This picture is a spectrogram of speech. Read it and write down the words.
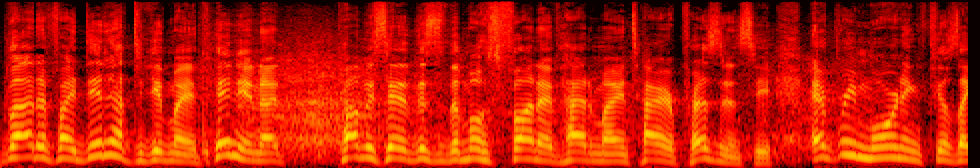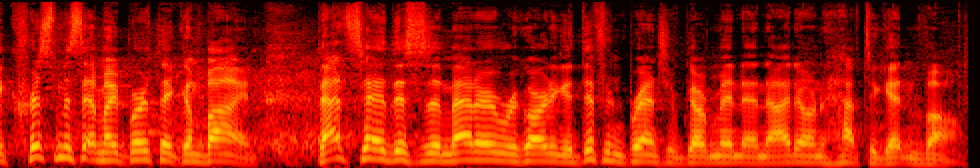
but if I did have to give my opinion, I'd probably say that this is the most fun I've had in my entire presidency. Every morning feels like Christmas and my birthday combined. That said, this is a matter regarding a different branch of government, and I don't have to get involved.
